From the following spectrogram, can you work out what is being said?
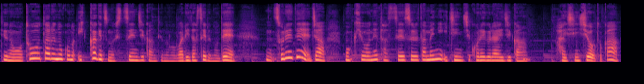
ていうのをトータルのこの1ヶ月の出演時間っていうのが割り出せるのでそれでじゃあ目標をね達成するために1日これぐらい時間配信しようとか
